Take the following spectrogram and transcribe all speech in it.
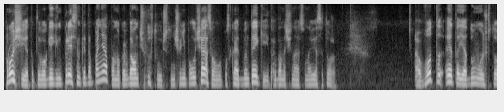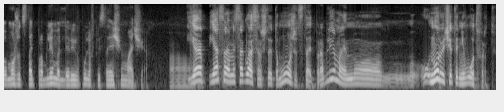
проще. Этот его гегенпрессинг, это понятно, но когда он чувствует, что ничего не получается, он выпускает бентеки, и тогда начинаются навесы тоже. А вот это, я думаю, что может стать проблемой для Ливерпуля в предстоящем матче. Я, я с вами согласен, что это может стать проблемой, но Норвич это не Уотфорд.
